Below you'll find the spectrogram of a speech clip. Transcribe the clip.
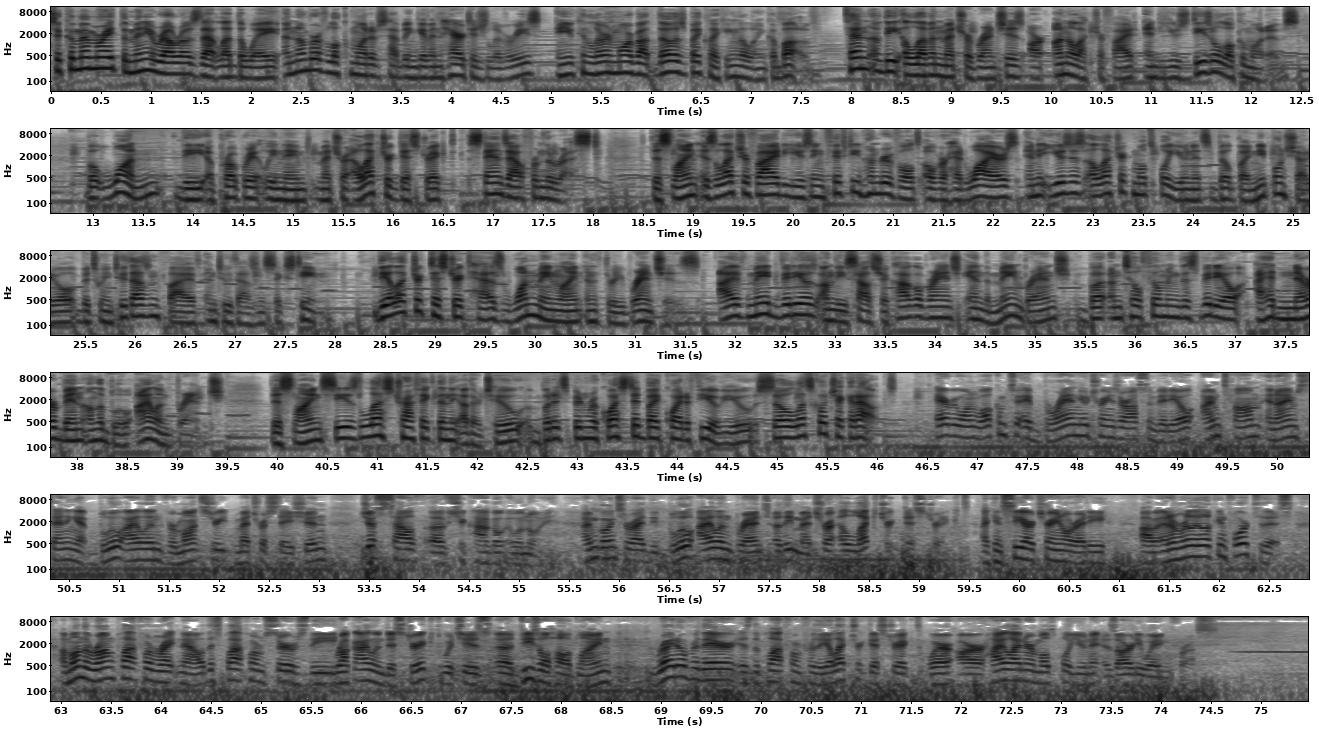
To commemorate the many railroads that led the way, a number of locomotives have been given heritage liveries, and you can learn more about those by clicking the link above. 10 of the 11 Metra branches are unelectrified and use diesel locomotives, but one, the appropriately named Metra Electric District, stands out from the rest. This line is electrified using 1500 volt overhead wires and it uses electric multiple units built by Nippon Sharyo between 2005 and 2016. The electric district has one main line and three branches. I've made videos on the South Chicago branch and the main branch, but until filming this video, I had never been on the Blue Island branch. This line sees less traffic than the other two, but it's been requested by quite a few of you, so let's go check it out. Hey everyone, welcome to a brand new Trains Are Awesome video. I'm Tom and I am standing at Blue Island Vermont Street Metra Station, just south of Chicago, Illinois. I'm going to ride the Blue Island branch of the Metra Electric District. I can see our train already, um, and I'm really looking forward to this. I'm on the wrong platform right now. This platform serves the Rock Island District, which is a diesel hauled line. Right over there is the platform for the Electric District, where our Highliner multiple unit is already waiting for us.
